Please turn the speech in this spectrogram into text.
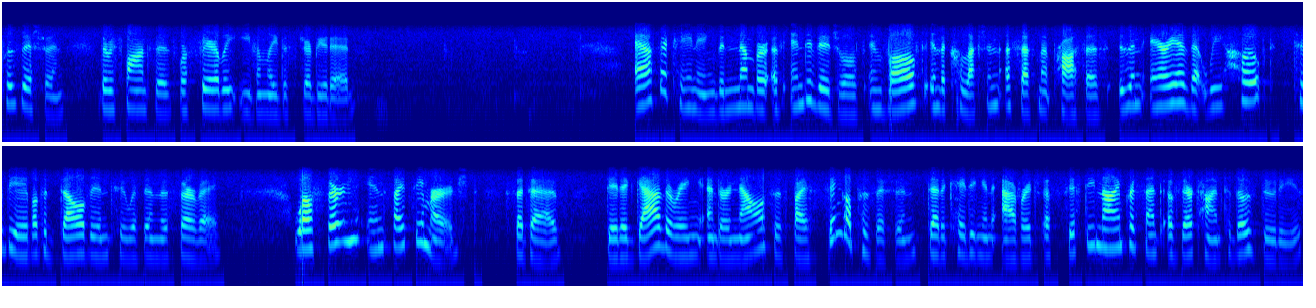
position, the responses were fairly evenly distributed. Ascertaining the number of individuals involved in the collection assessment process is an area that we hoped to be able to delve into within this survey. While certain insights emerged, such as data gathering and analysis by a single position, dedicating an average of 59% of their time to those duties,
